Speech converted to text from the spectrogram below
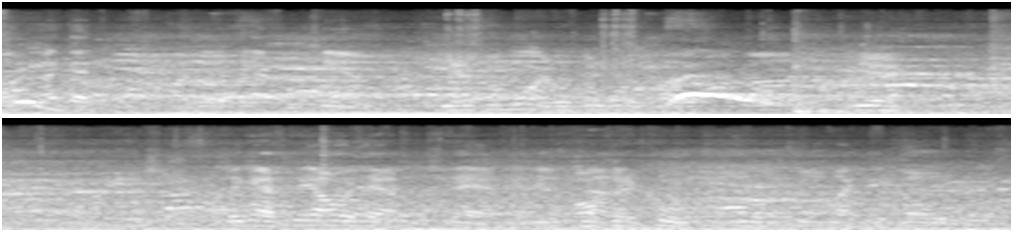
I gotta get that. I got my little hat from Tim. Yeah, there's no more. There's no more. Yeah. They got. They always have some staff. They just okay, cool. Feel like they go.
